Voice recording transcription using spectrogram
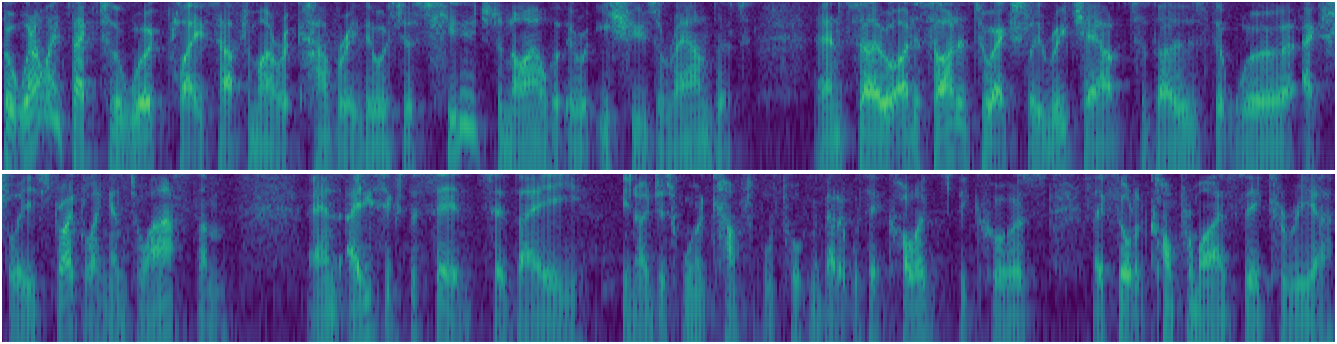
But when I went back to the workplace after my recovery, there was just huge denial that there were issues around it. And so I decided to actually reach out to those that were actually struggling and to ask them. And 86% said they, you know, just weren't comfortable talking about it with their colleagues because they felt it compromised their career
